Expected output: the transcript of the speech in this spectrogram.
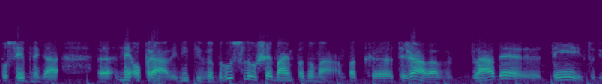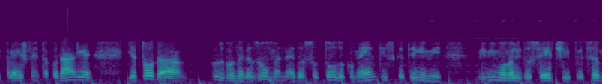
posebnega e, ne opravi, niti v Bruslu, še manj pa doma. Ampak težava vlade, te in tudi prejšnje in tako dalje, je to, da pravzaprav ne razume, ne, da so to dokumenti, s katerimi bi mi morali doseči predvsem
